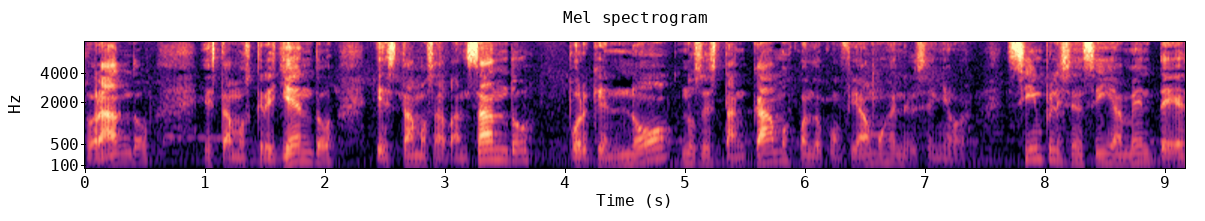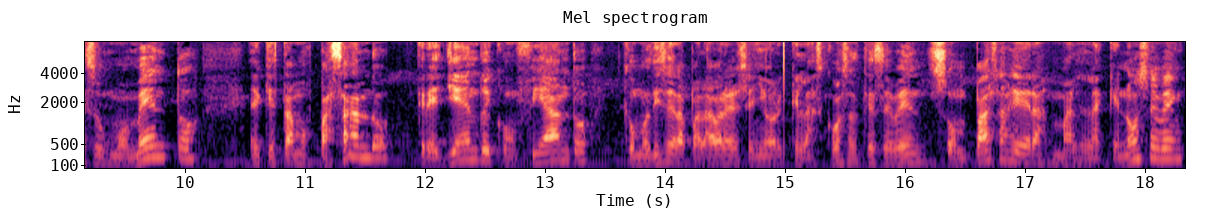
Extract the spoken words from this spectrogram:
orando, estamos creyendo, estamos avanzando porque no nos estancamos cuando confiamos en el Señor. Simple y sencillamente es un momento en que estamos pasando, creyendo y confiando, como dice la palabra del Señor, que las cosas que se ven son pasajeras, mas las que no se ven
